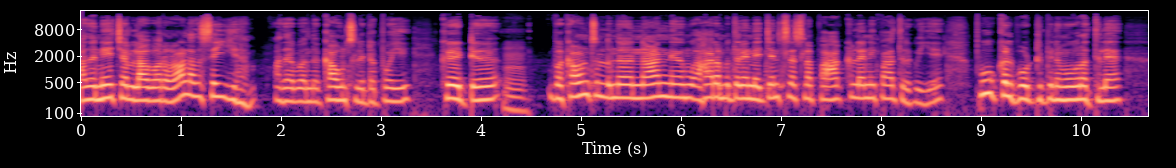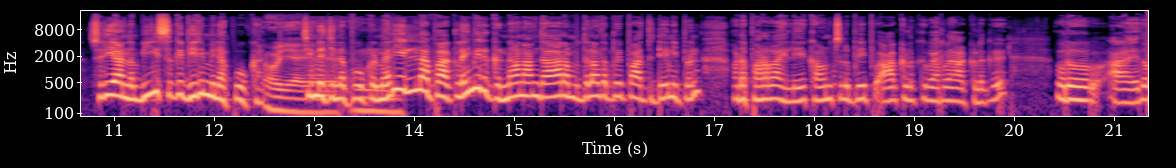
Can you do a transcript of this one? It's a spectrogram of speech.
அது நேச்சர் லவர் ஒரு ஆள் அதை செய்யணும் அதை வந்து கவுன்சிலிட்ட போய் கேட்டு இப்போ கவுன்சில் இந்த நான் ஆரம்பத்தில் என்ன ஜென்ஸ்லஸில் பார்க்கல நீ பார்த்துருக்கியே. பூக்கள் போட்டு நம்ம ஓரத்தில் சரியா அந்த பீஸுக்கு விரும்பின பூக்கள் சின்ன சின்ன பூக்கள் மாதிரி எல்லா பாக்களையும் இருக்கு. நான் அந்த ஆரம்பத்தில் அதை போய் பார்த்துட்டே நிற்பேன் அட பரவாயில்லையே கவுன்சில் இப்படி ஆக்களுக்கு வர்ற ஆக்களுக்கு ஒரு ஏதோ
